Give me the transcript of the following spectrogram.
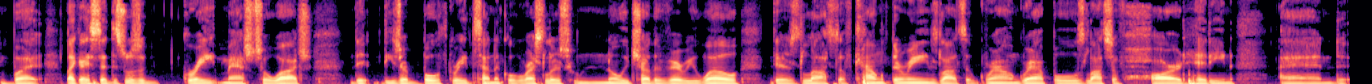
But like I said, this was a great match to watch. These are both great technical wrestlers who know each other very well. There's lots of counterings, lots of ground grapples, lots of hard hitting, and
